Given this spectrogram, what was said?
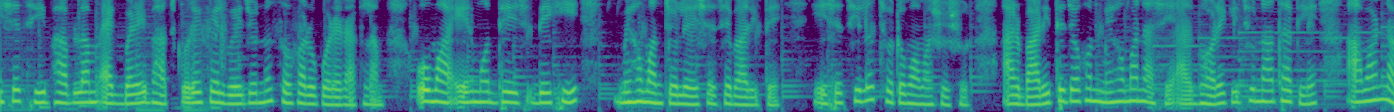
এসেছি, ভাবলাম একবারেই ভাজ করে ফেলব এই জন্য সোফার উপরে রাখলাম। ও মা এর মধ্যে দেখি মেহমান চলে এসেছে বাড়িতে। এসেছিল ছোট মামা শ্বশুর। আর বাড়িতে যখন মেহমান আসে আর ঘরে কিছু না থাকলে আমার না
